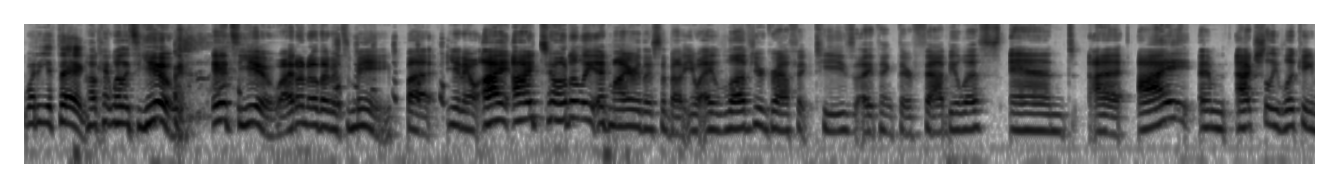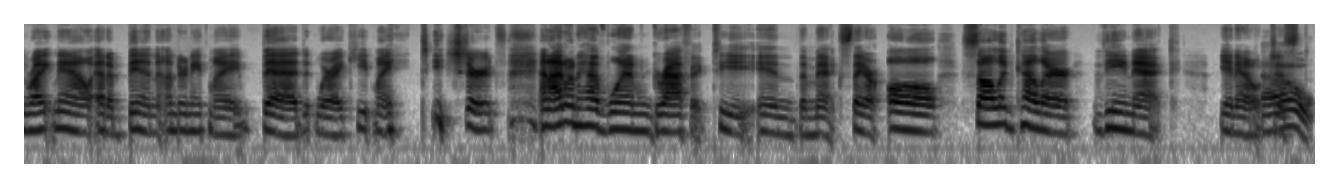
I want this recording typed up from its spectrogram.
What do you think? Okay, well, it's you. It's you. I don't know that it's me, but you know, I I totally admire this about you. I love your graphic tees. I think they're fabulous, and I I am actually looking right now at a bin underneath my bed where I keep my t-shirts, and I don't have one graphic tee in the mix. They are all solid color V-neck. You know, just Oh,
